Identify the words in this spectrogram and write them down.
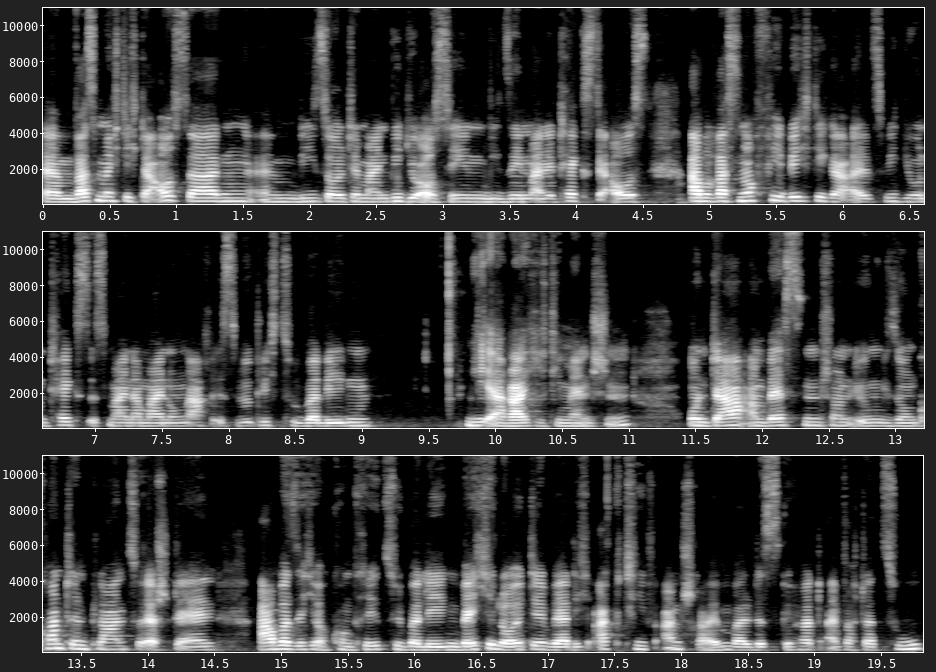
ähm, was möchte ich da aussagen, ähm, wie sollte mein Video aussehen, wie sehen meine Texte aus. Aber was noch viel wichtiger als Video und Text ist meiner Meinung nach, ist wirklich zu überlegen, wie erreiche ich die Menschen? Und da am besten schon irgendwie so einen Contentplan zu erstellen, aber sich auch konkret zu überlegen, welche Leute werde ich aktiv anschreiben, weil das gehört einfach dazu,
